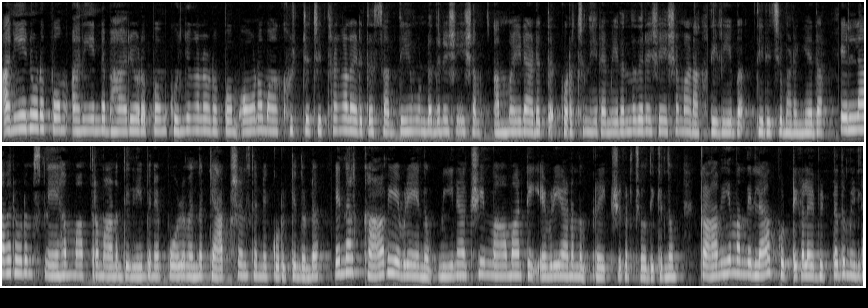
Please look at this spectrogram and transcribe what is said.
അനിയനോടൊപ്പം അനിയന്റെ ഭാര്യയോടൊപ്പം കുഞ്ഞുങ്ങളോടൊപ്പം ഓണം ആഘോഷിച്ച ചിത്രങ്ങളെടുത്ത് സദ്യയും ഉണ്ടതിനു ശേഷം അമ്മയുടെ അടുത്ത് കുറച്ചു നേരം ഇരുന്നതിന് ശേഷമാണ് ദിലീപ് തിരിച്ചു മടങ്ങിയത് എല്ലാവരോടും സ്നേഹം മാത്രമാണ് ദിലീപിന് എപ്പോഴും എന്ന ക്യാപ്ഷനിൽ തന്നെ കുറിക്കുന്നുണ്ട്. എന്നാൽ കാവ്യ എവിടെയെന്നും മീനാക്ഷി മാമാട്ടി എവിടെയാണെന്നും പ്രേക്ഷകർ ചോദിക്കുന്നു. കാവ്യം വന്നില്ല കുട്ടികളെ വിട്ടതുമില്ല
